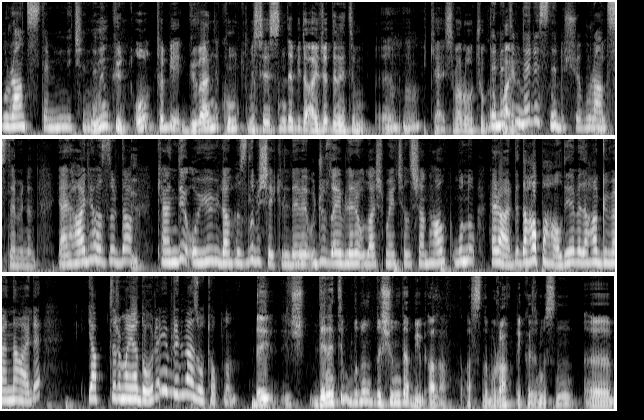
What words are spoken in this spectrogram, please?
Bu rant sisteminin içinde. Mümkün. O tabii güvenli konut meselesinde bir de ayrıca denetim e, hikayesi var. O çok denetim apayrı. Denetim neresine düşüyor bu rant sisteminin? Yani hali hazırda e, kendi oyuyla hızlı bir şekilde ve ucuz evlere ulaşmaya çalışan halk bunu herhalde daha pahalıya ve daha güvenli hale yaptırmaya doğru evrilmez o toplum. E, denetim bunun dışında bir alan. Aslında bu rant mekanizmasının e,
